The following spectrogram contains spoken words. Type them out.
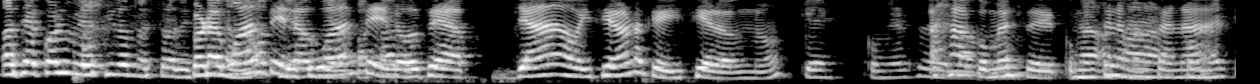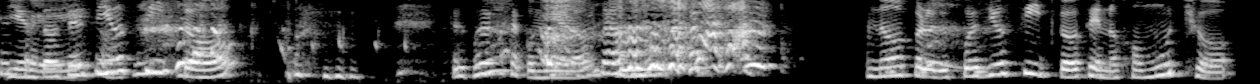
O sea, ¿cuál hubiera sido nuestro destino? Pero no? Si aguanten, hubiera aguanten, o sea, ya o hicieron lo que hicieron, ¿no? ¿Qué? Comerse de Ajá, la- comerse, comerse la Ajá, manzana. comerse Y entonces. Diosito, después de que se comieron, no, pero después Diosito se enojó mucho.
